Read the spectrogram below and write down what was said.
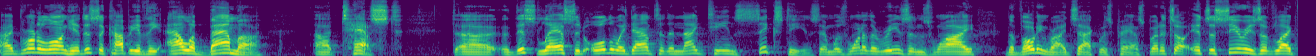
I brought along here, this is a copy of the Alabama uh, test. Uh, this lasted all the way down to the 1960s and was one of the reasons why the Voting Rights Act was passed. But it's a, it's a series of like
